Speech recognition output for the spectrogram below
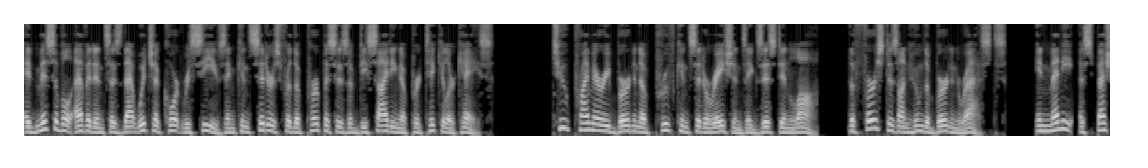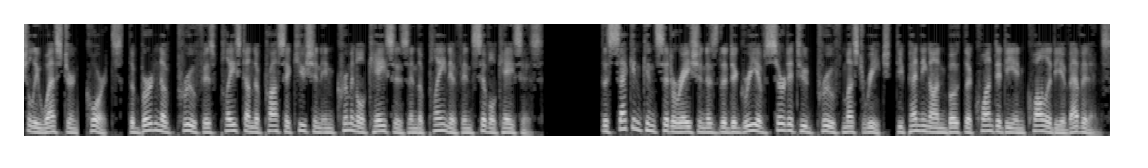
Admissible evidence is that which a court receives and considers for the purposes of deciding a particular case. Two primary burden of proof considerations exist in law. The first is on whom the burden rests. In many, especially Western, courts, the burden of proof is placed on the prosecution in criminal cases and the plaintiff in civil cases. The second consideration is the degree of certitude proof must reach, depending on both the quantity and quality of evidence.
